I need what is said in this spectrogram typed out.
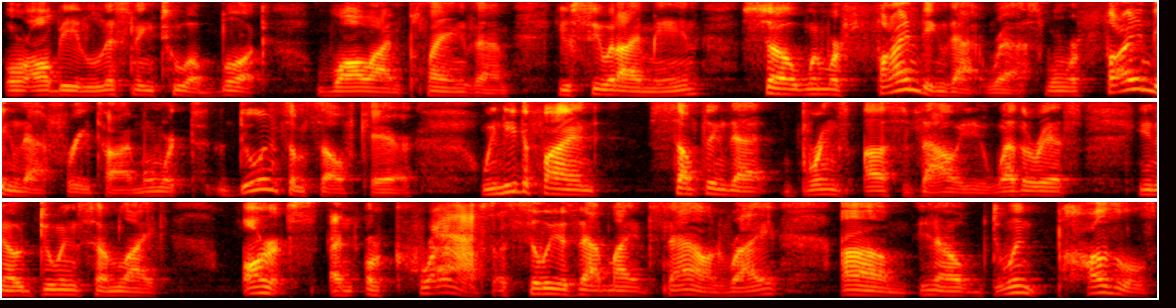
or I'll be listening to a book while I'm playing them. You see what I mean? So when we're finding that rest, when we're finding that free time, when we're doing some self-care, we need to find something that brings us value, whether it's, you know, doing some like arts and or crafts, as silly as that might sound, right? Um, you know, doing puzzles,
